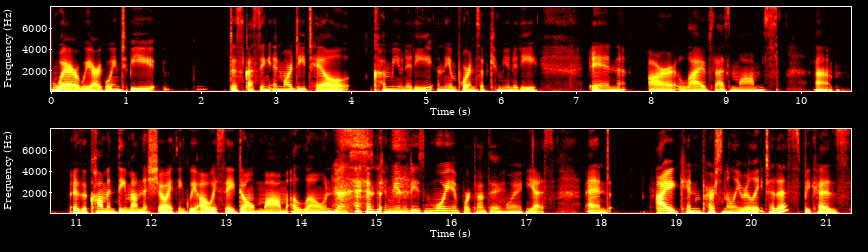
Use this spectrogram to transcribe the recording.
where we are going to be discussing in more detail community and the importance of community in our lives as moms. Um, is a common theme on this show. I think we always say, "Don't mom alone." Yes, community is muy importante. Muy, yes, and I can personally relate to this because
